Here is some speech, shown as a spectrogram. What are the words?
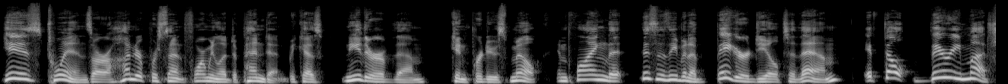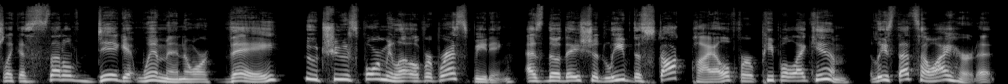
his twins are 100% formula dependent because neither of them can produce milk, implying that this is even a bigger deal to them. It felt very much like a subtle dig at women or they who choose formula over breastfeeding, as though they should leave the stockpile for people like him. At least that's how I heard it.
